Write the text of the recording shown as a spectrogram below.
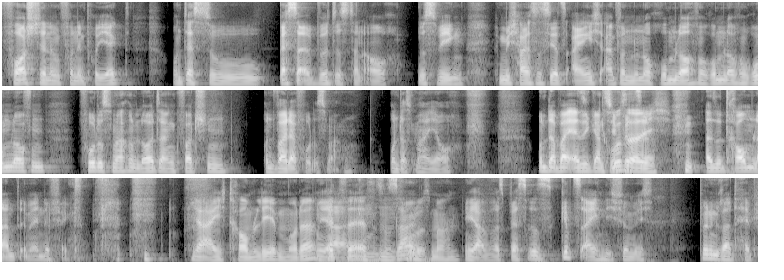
Vorstellung von dem Projekt und desto besser wird es dann auch. Deswegen, für mich heißt es jetzt eigentlich einfach nur noch rumlaufen, rumlaufen, rumlaufen, Fotos machen, Leute anquatschen und weiter Fotos machen. Und das mache ich auch. Und dabei esse ich ganz Großartig. viel Pizza. Also Traumland im Endeffekt. Ja, eigentlich Traumleben, oder? Ja, Pizza essen so und sagen. Fotos machen. Ja, was Besseres gibt es eigentlich nicht für mich. Bin gerade happy.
